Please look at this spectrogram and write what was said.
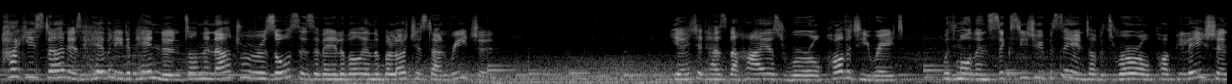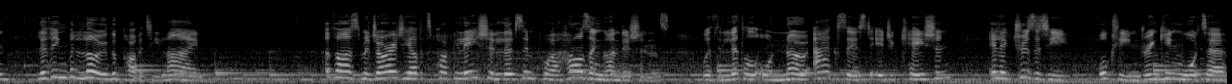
Pakistan is heavily dependent on the natural resources available in the Balochistan region. Yet it has the highest rural poverty rate, with more than 62% of its rural population living below the poverty line. A vast majority of its population lives in poor housing conditions, with little or no access to education, electricity, or clean drinking water.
